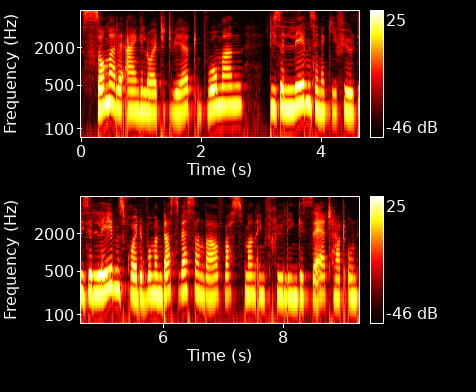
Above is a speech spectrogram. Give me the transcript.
Sommer, der eingeläutet wird, wo man diese Lebensenergie fühlt, diese Lebensfreude, wo man das wässern darf, was man im Frühling gesät hat und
